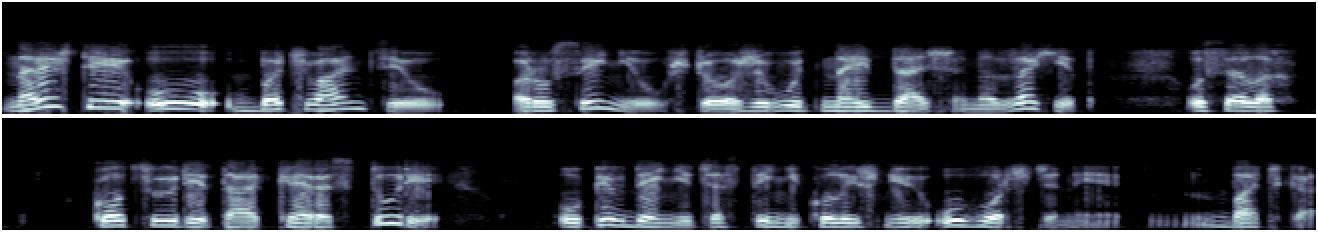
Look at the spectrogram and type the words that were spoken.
Нарешті у бачванців, русинів, що живуть найдальше на захід, у селах Коцурі та Керестурі, у південній частині колишньої Угорщини, бачка,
